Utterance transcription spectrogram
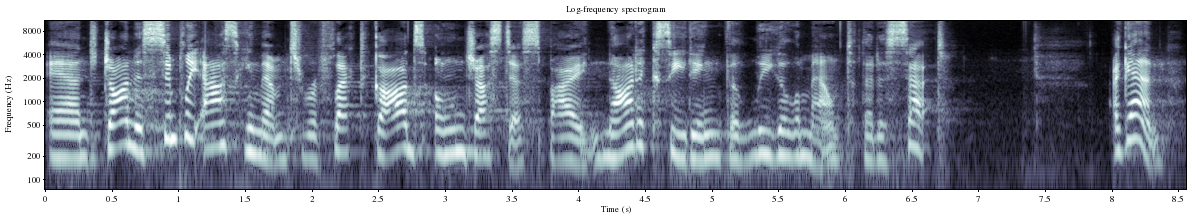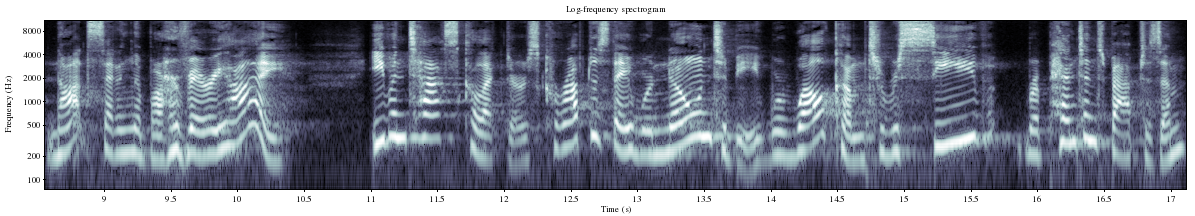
And John is simply asking them to reflect God's own justice by not exceeding the legal amount that is set. Again, not setting the bar very high. Even tax collectors, corrupt as they were known to be, were welcome to receive repentant baptism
